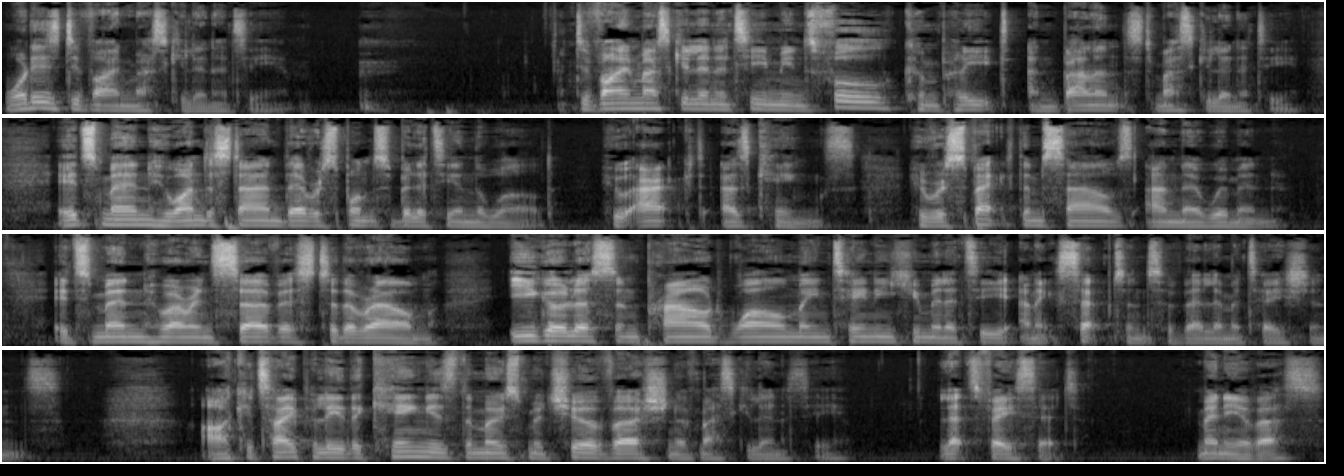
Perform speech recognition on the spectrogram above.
What is divine masculinity? Divine masculinity means full, complete, and balanced masculinity. It's men who understand their responsibility in the world who act as kings, who respect themselves and their women. It's men who are in service to the realm, egoless and proud while maintaining humility and acceptance of their limitations. Archetypally, the king is the most mature version of masculinity. Let's face it, many of us,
